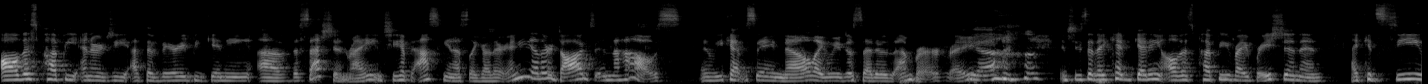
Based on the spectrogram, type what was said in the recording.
all this puppy energy at the very beginning of the session, right? And she kept asking us, like, are there any other dogs in the house? And we kept saying no, like we just said it was Ember, right? Yeah. And she said, I kept getting all this puppy vibration and I could see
